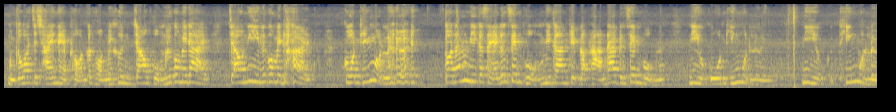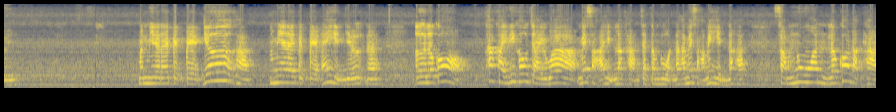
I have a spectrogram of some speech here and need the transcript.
เหมือนกับว่าจะใช้แหนบถอนก็ถอนไม่ขึ้น เจ้าผมหรือก็ไม่ได้ เจ้านี่หรือก็ไม่ได้ โกนทิ้งหมดเลย ตอนนั้นมันมีกระแสเรื่องเส้นผม มีการเก็บหลักฐานได้เป็นเส้นผมนะนี่โกนทิ้งหมดเลย นี่ทิ้งหมดเลย มันมีอะไรแปลกๆเยอะค่ะ มันมีอะไรแปลกๆให้เห็นเยอะนะเออแล้วก็ถ้าใครที่เข้าใจว่าแม่สาเห็นหลักฐานจากตำรวจนะคะแม่สาไม่เห็นนะคะสำนวนแล้วก็หลักฐาน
